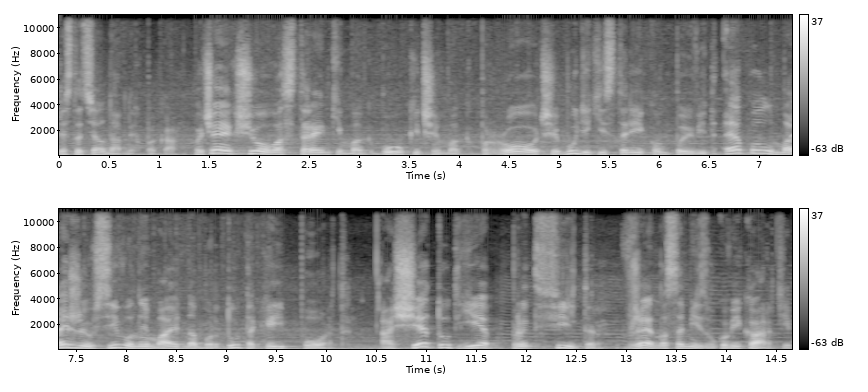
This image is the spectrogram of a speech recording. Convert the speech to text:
Для стаціонарних ПК. Хоча, якщо у вас старенькі MacBook чи Mac Pro, чи будь-які старі компи від Apple, майже всі вони мають на борту такий порт. А ще тут є предфільтр вже на самій звуковій карті.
